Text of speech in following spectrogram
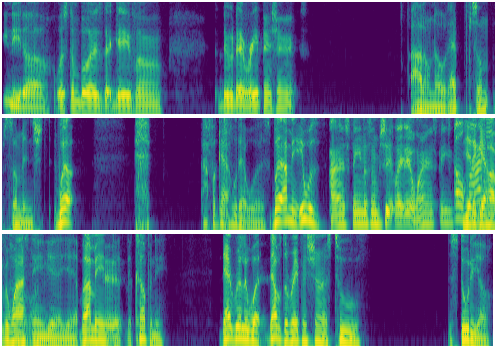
you need uh what's them boys that gave um dude that rape insurance? I don't know that some some ins- well, I forgot who that was, but I mean it was Einstein or some shit like that. Weinstein? Oh, yeah they get Harvey Harvey Weinstein, Weinstein. yeah yeah. But I mean Yeah. the, the company that really what that was the rape insurance to the studio,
